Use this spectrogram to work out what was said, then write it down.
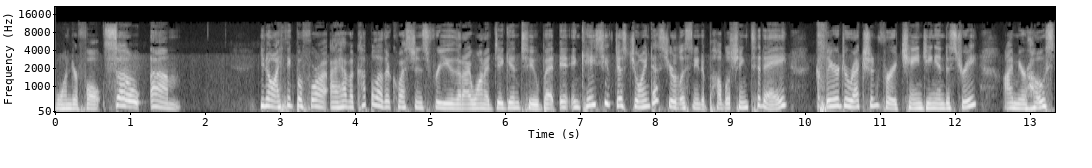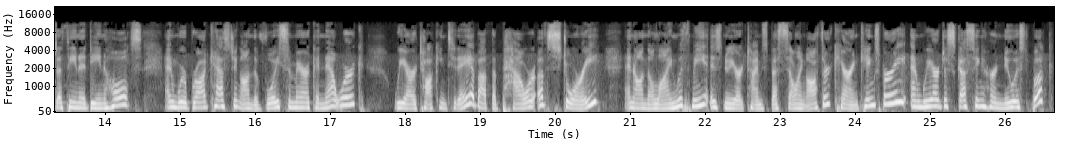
Wonderful. So, um, you know, I think before I have a couple other questions for you that I want to dig into, but in, in, case you've just joined us, you're listening to Publishing Today, Clear Direction for a Changing Industry. I'm your host, Athena Dean Holtz, and we're broadcasting on the Voice America Network. We are talking today about the power of story, and on the line with me is New York Times bestselling author Karen Kingsbury, and we are discussing her newest book,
